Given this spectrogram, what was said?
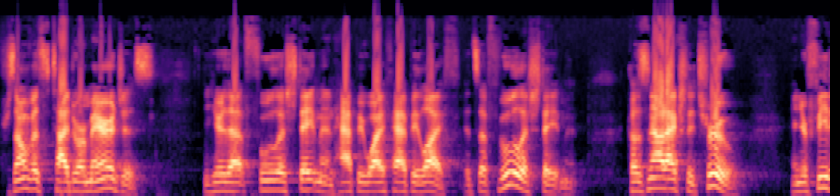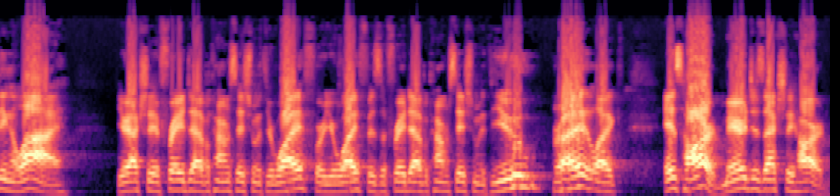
For some of us, it's tied to our marriages. You hear that foolish statement, happy wife, happy life. It's a foolish statement because it's not actually true. And you're feeding a lie. You're actually afraid to have a conversation with your wife, or your wife is afraid to have a conversation with you, right? Like, it's hard. Marriage is actually hard.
